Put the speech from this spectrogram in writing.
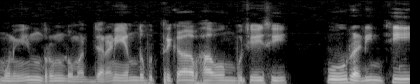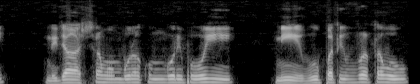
మునీంద్రుండు మజ్జననియందు పుత్రికాభావంబు చేసి ఊరడించి నిజాశ్రమంబున కుంగునిపోయి నీవు పతివ్రతవు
